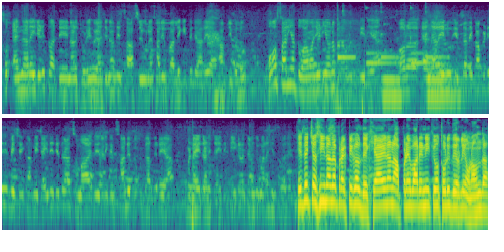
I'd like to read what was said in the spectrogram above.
ਸੋ ਐਨ ਆਰ ਆਈ ਜਿਹੜੇ ਤੁਹਾਡੇ ਨਾਲ ਜੁੜੇ ਹੋਏ ਆ ਜਿਨ੍ਹਾਂ ਦੇ ਸਾਥ ਸਹਿਯੋਗ ਨਾਲ ਸਾਰੇ ਉਪਰਾਲੇ ਕੀਤੇ ਜਾ ਰਹੇ ਆ ਆਪ ਜੀ ਵੱਲੋਂ ਬਹੁਤ ਸਾਰੀਆਂ ਦੁਆਵਾਂ ਜਿਹੜੀਆਂ ਉਹਨਾਂ ਨੂੰ ਦਿੱਤੀ ਔਰ ਐਨ ਆਰ ਆਈ ਨੂੰ ਇਦਾਂ ਦੇ ਕੰਮ ਜਿਹੜੇ ਹਮੇਸ਼ਾ ਹੀ ਕਰਨੇ ਚਾਹੀਦੇ, ਜਿਹਦੇ ਨਾਲ ਸਮਾਜ ਦੇ ਜਿਹੜੇ ਕਿ ਸਾਂਝੇ ਦੁੱਖ ਦਰਦ ਜਿਹੜੇ ਆ ਵੰਡਾਏ ਜਾਣੇ ਚਾਹੀਦੇ। ਕੀ ਕਹਿਣਾ ਚਾਹੋਗੇ ਮਹਾਰਾਜ ਇਸ ਬਾਰੇ? ਇਹਦੇ 'ਚ ਅਸੀਂ ਇਹਨਾਂ ਦਾ ਪ੍ਰੈਕਟੀਕਲ ਦੇਖਿਆ, ਇਹਨਾਂ ਨੇ ਆਪਣੇ ਬਾਰੇ ਨਹੀਂ ਕਿਉਂ ਥੋੜੀ ਦੇਰ ਲਈ ਆਉਣਾ ਹੁੰਦਾ।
